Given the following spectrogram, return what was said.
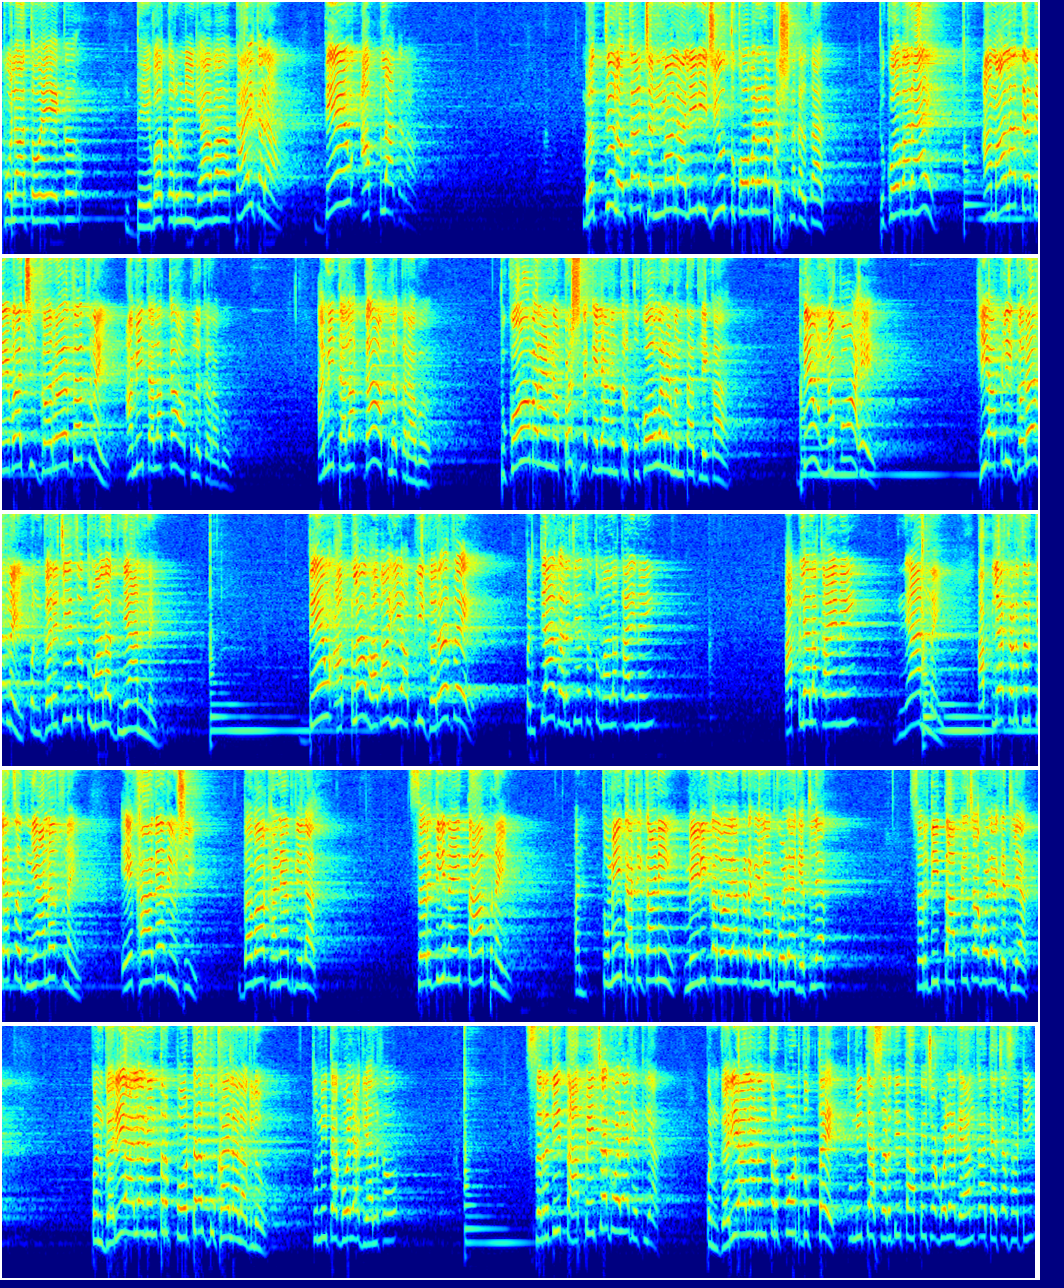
आपुला तो एक. देव करुणी घ्यावा. काय करा? देव आपला करा. मृत्यू लोकात जन्माला आलेली जीव तुकोबारांना प्रश्न करतात. तुकोबार आहे. आम्हाला त्या देवाची गरजच नाही. आम्ही त्याला का आपलं करावं? आम्ही त्याला का आपलं करावं? तुकोबारांना प्रश्न केल्यानंतर तुकोबारा म्हणतात लेका देव नको आहे. ही आपली गरज नाही पण गरजेचं तुम्हाला ज्ञान नाही. आपला भावा ही आपली गरज आहे. पण त्या गरजेचं तुम्हाला काय नाही? आपल्याला काय नाही? ज्ञान नाही. आपल्याकडे जर त्याचं ज्ञानच नाही एखाद्या दिवशी दवाखान्यात गेलात सर्दी नाही ताप नाही आणि तुम्ही त्या ठिकाणी मेडिकलवाल्याकडे गेलात गोळ्या घेतल्यात सर्दी तापेच्या गोळ्या घेतल्यात पण घरी आल्यानंतर पोटच दुखायला लागलं. तुम्ही त्या गोळ्या घ्याल का हो? सर्दी तापेच्या गोळ्या घेतल्यात. पण घरी आल्यानंतर पोट दुखतंय. तुम्ही त्या सर्दी तापेच्या गोळ्या घ्याल का त्याच्यासाठी?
